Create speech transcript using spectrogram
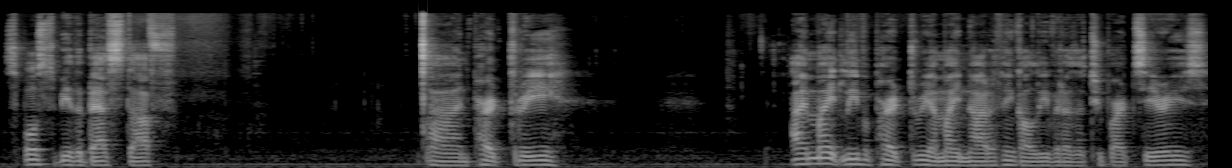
It's supposed to be the best stuff. Uh, in part three, I might leave a part three, I might not. I think I'll leave it as a two-part series.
